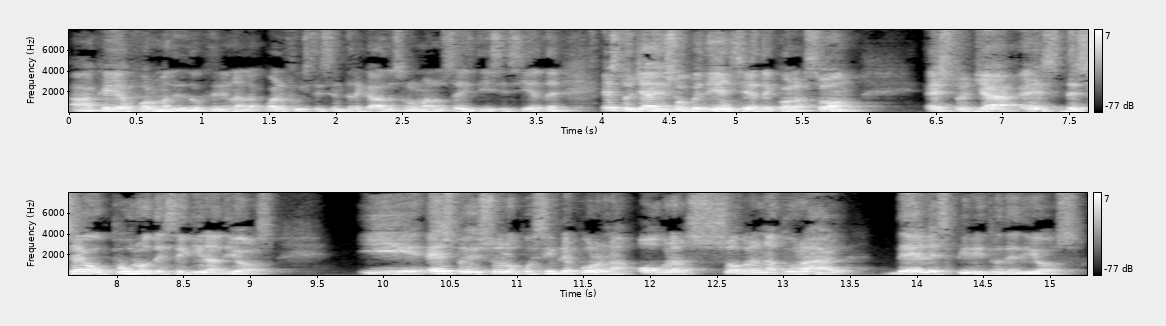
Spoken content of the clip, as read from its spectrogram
a aquella forma de doctrina a la cual fuisteis entregados, Romanos 6, 17. Esto ya es obediencia de corazón. Esto ya es deseo puro de seguir a Dios. Y esto es solo posible por la obra sobrenatural del Espíritu de Dios,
